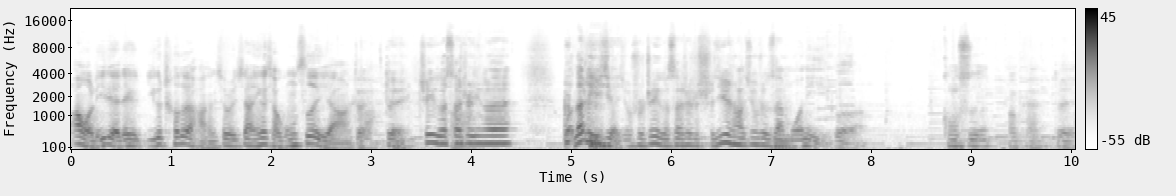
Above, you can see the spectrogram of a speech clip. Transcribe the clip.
按我理解，这个一个车队好像就是像一个小公司一样，是吧？对这个赛事应该，我的理解就是这个赛事实际上就是在模拟一个公司。，OK，对，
